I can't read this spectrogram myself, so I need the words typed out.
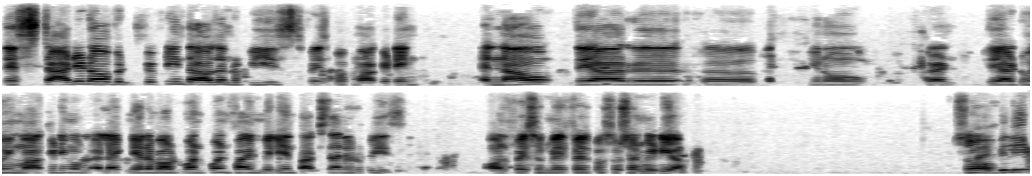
they started off with 15000 rupees facebook marketing and now they are uh, uh, you know they are doing marketing of like near about 1.5 million pakistani rupees on facebook facebook social media so I believe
